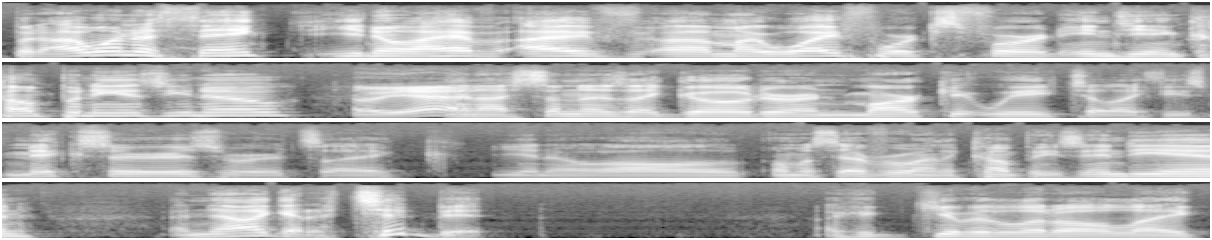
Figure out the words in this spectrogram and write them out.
But I want to thank you know I have I've uh, my wife works for an Indian company as you know. Oh, yeah. And I sometimes I go during market week to like these mixers where it's like you know all almost everyone in the company's Indian, and now I got a tidbit. I could give it a little like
